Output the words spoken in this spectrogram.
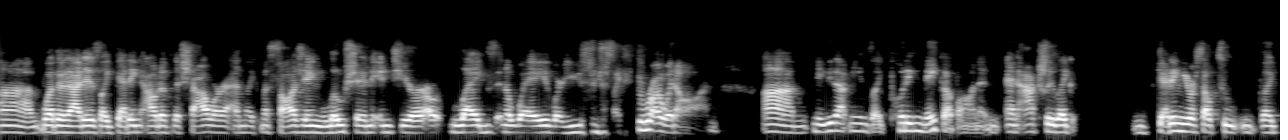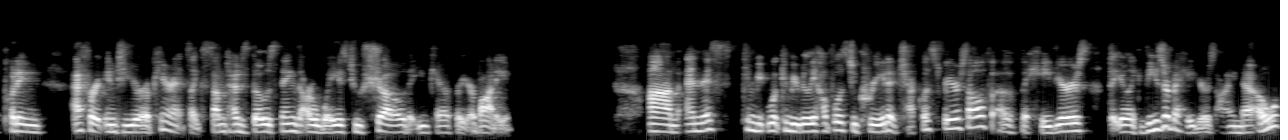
Um, whether that is like getting out of the shower and like massaging lotion into your legs in a way where you used to just like throw it on. Um, maybe that means like putting makeup on and, and actually like getting yourself to like putting effort into your appearance. Like sometimes those things are ways to show that you care for your body. Um, and this can be what can be really helpful is to create a checklist for yourself of behaviors that you're like these are behaviors i know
